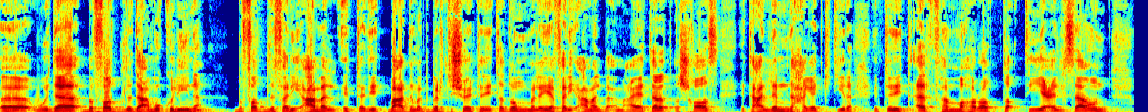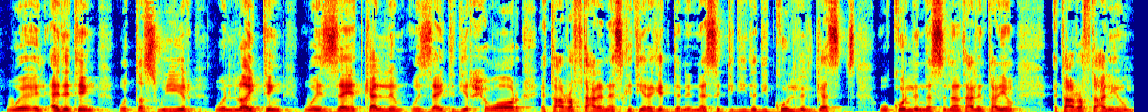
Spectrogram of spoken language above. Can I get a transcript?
آه، وده بفضل دعمكم لينا. بفضل فريق عمل ابتديت بعد ما كبرت شوية ابتديت أضم ليا فريق عمل بقى معايا ثلاث أشخاص اتعلمنا حاجات كتيرة ابتديت أفهم مهارات تقطيع ال sound وال editing والتصوير وال lighting وإزاي أتكلم وإزاي تدير حوار. اتعرفت على ناس كتيرة جدا الناس الجديدة دي كل ال guests وكل الناس اللي أنا اتعلمت عليهم اتعرفت عليهم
